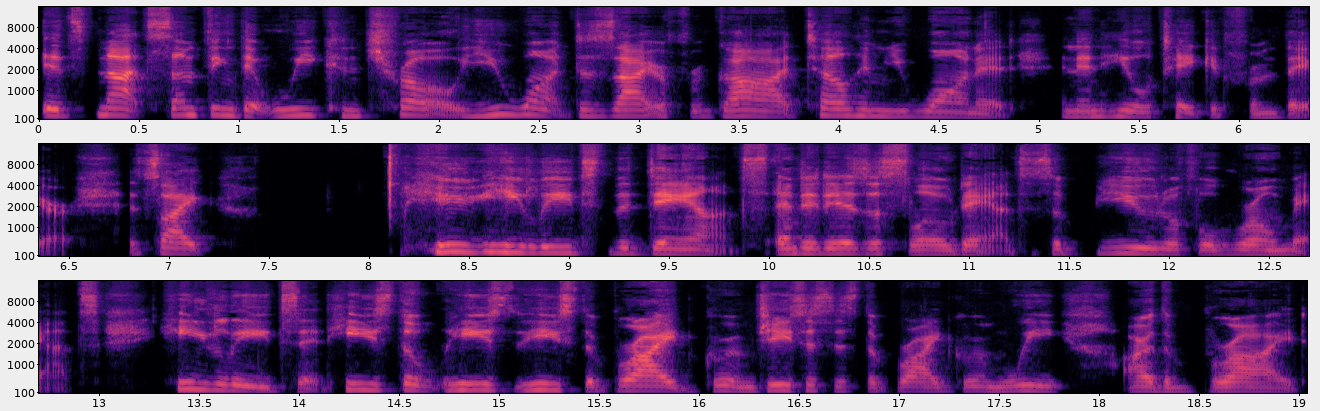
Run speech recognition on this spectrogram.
it's not something that we control. You want desire for God, tell him you want it, and then he'll take it from there. It's like he he leads the dance and it is a slow dance. It's a beautiful romance. He leads it. He's the he's he's the bridegroom. Jesus is the bridegroom. We are the bride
